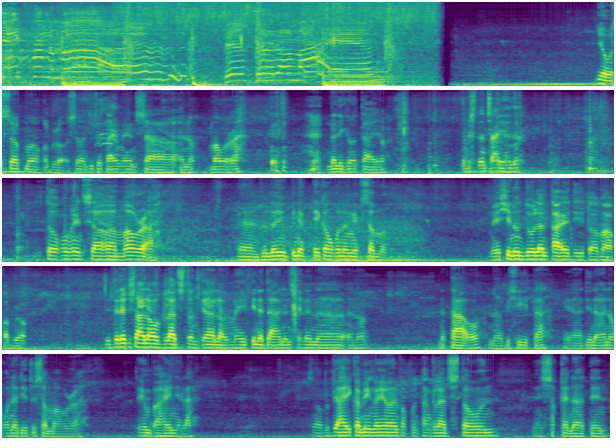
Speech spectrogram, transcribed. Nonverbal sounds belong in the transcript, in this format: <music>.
feet from the mud. There's dirt on my hands. Yo, what's up mga kabro? So, dito tayo ngayon sa, ano, Maura. <laughs> Naligaw tayo. Labas na tayo na. Dito ako ngayon sa Maura. Ayan, doon lang yung pinagtekan ko ng exam. Oh. May sinundulan tayo dito mga kabro. Didiretso sana ako Gladstone kaya lang may pinadaanan sila na ano na tao, na bisita. Kaya dinaanan ko na dito sa Maura. Ito yung bahay nila. So, babiyahe kami ngayon papuntang Gladstone. Yung sakyan natin.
